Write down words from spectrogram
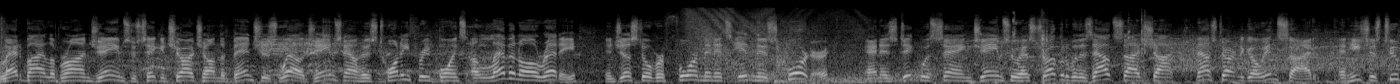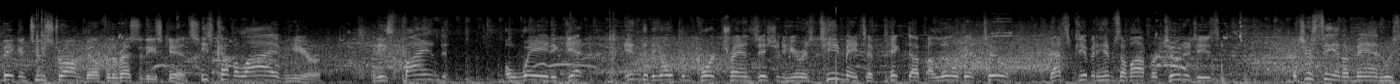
Led by LeBron James, who's taken charge on the bench as well. James now has 23 points, 11 already in just over four minutes in this quarter. And as Dick was saying, James, who has struggled with his outside shot, now starting to go inside. And he's just too big and too strong, Bill, for the rest of these kids. He's come alive here, and he's find a way to get into the open court transition here. His teammates have picked up a little bit too. That's given him some opportunities. But you're seeing a man who's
